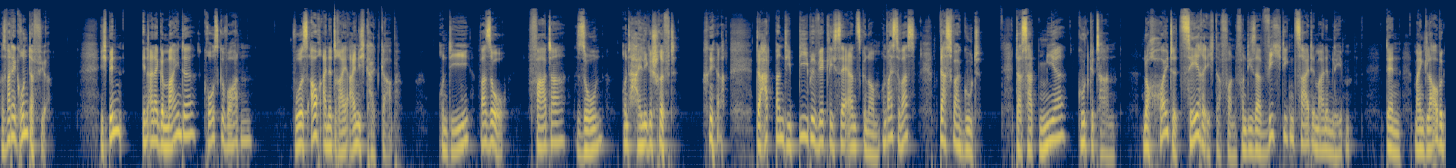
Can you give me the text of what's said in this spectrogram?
Was war der Grund dafür? Ich bin in einer Gemeinde groß geworden, wo es auch eine Dreieinigkeit gab. Und die war so: Vater, Sohn und Heilige Schrift. ja, da hat man die Bibel wirklich sehr ernst genommen. Und weißt du was? Das war gut. Das hat mir gut getan. Noch heute zehre ich davon, von dieser wichtigen Zeit in meinem Leben. Denn mein Glaube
